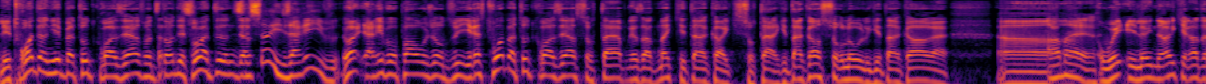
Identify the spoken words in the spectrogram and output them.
Les trois derniers bateaux de croisière, en- les trois bateaux de C'est ça, ils arrivent. Ouais, il arrive au port aujourd'hui. Il reste trois bateaux de croisière sur terre présentement qui est encore qui est sur terre, qui est encore sur l'eau, qui est encore euh, en, En mer. Oui, et là il y en a un qui rentre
